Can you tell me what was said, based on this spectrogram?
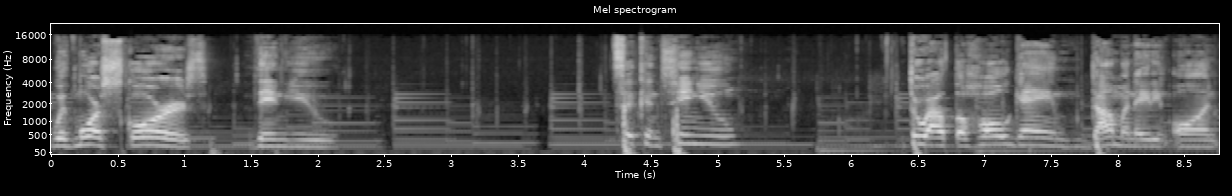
with more scores than you to continue throughout the whole game dominating on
